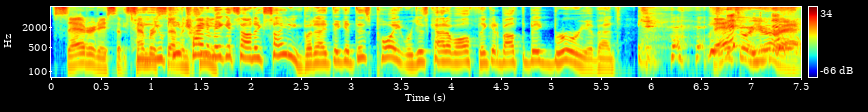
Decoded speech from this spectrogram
Saturday, See, September you keep trying to make it sound exciting, but I think at this point we're just kind of all thinking about the big brewery event. That's where you're at.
